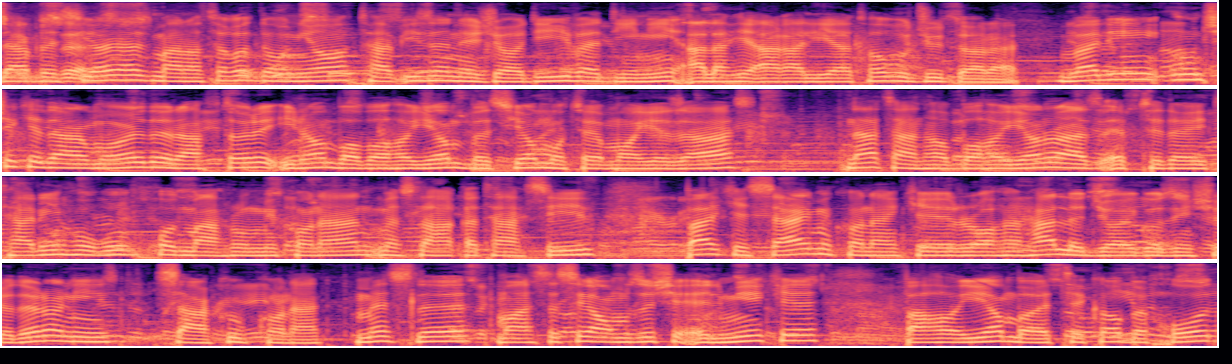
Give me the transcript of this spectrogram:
در بسیاری از مناطق دنیا تبعیض نژادی و دینی علیه اقلیت ها وجود دارد. ولی اون چه که در مورد رفتار ایران با باهایان بسیار متمایز است نه تنها باهایان را از ابتدایی ترین حقوق خود محروم می کنند مثل حق تحصیل بلکه سعی می کنند که راه حل جایگزین شده را نیز سرکوب کنند. مثل مؤسسه آموزش علمیه که بهاییان با اتکا به خود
